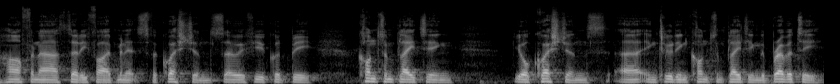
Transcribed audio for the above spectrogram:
half an hour, 35 minutes for questions, so if you could be contemplating your questions, uh, including contemplating the brevity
